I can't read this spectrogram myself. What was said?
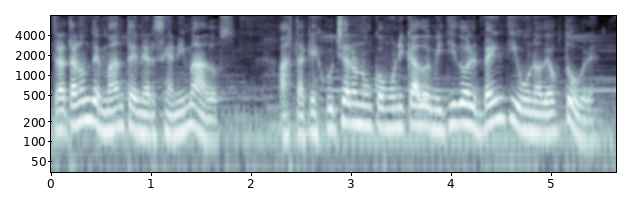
Trataron de mantenerse animados, hasta que escucharon un comunicado emitido el 21 de octubre.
